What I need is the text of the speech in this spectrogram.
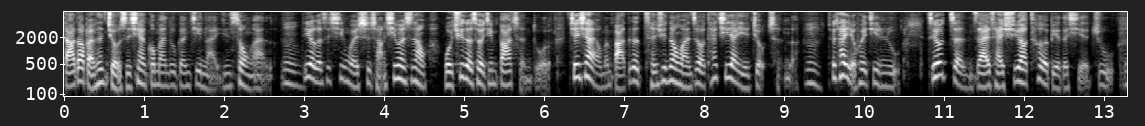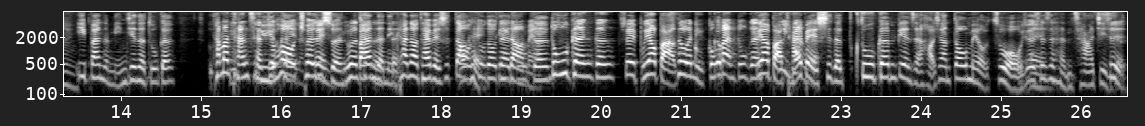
达到百分之九十，现在公办都跟进来已经送案了。嗯，第二个是新闻市场，新闻市场我去的时候已经八成多了。接下来我们把这个程序弄完之后，它既然也九成了。嗯，所以它也会进入。只有整宅才需要特别的协助。嗯，一般的民间的都跟他们谈成雨后春笋般的，你看到台北市到处都在听到没有都根，跟所以不要把斯文里公办都根不要把台北市的都根变成好像都没有做，我觉得对这是很差劲的是。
